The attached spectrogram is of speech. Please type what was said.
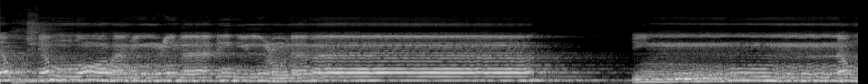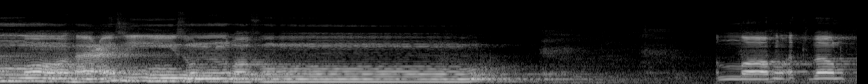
يخشى الله من عباده العلماء. إن الله عزيز غفور. الله أكبر.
